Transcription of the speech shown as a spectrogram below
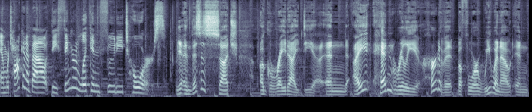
And we're talking about the finger licking foodie tours. Yeah, and this is such a great idea. And I hadn't really heard of it before we went out and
